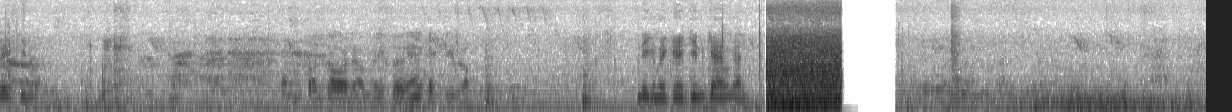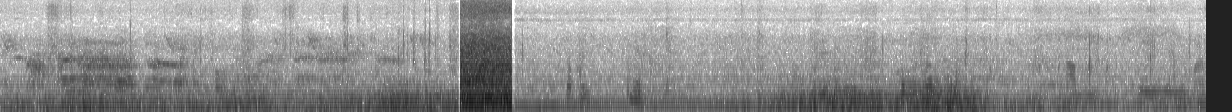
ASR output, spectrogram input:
ได้กินหรอกของสอนจอเนี่ยไม่เคยให้ใครกินหรอก นี่ก็ไม่เคยกินแกงเหมือนกัน ก็บอกว่าทำในบ้าน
